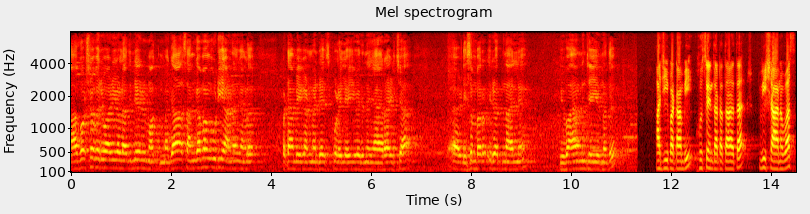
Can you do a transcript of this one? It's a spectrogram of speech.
ആഘോഷ പരിപാടികൾ അതിന്റെ ഒരു മെഗാ സംഗമം കൂടിയാണ് ഞങ്ങൾ പട്ടാമ്പി ഗവൺമെന്റ് സ്കൂളിൽ ഈ വരുന്ന ഞായറാഴ്ച ഡിസംബർ ഇരുപത്തിനാലിന് വിവാഹനം ചെയ്യുന്നത്. Aji Pattambi Hussain Thattathazhath V Shanavas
